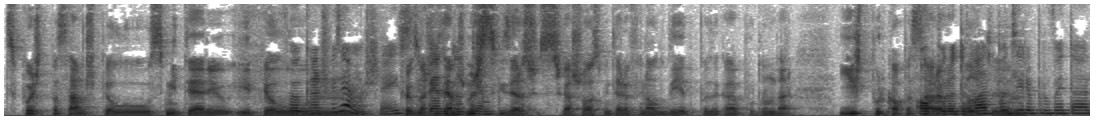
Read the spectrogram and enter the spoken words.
depois de passarmos pelo cemitério e pelo. Foi o que nós fizemos, é isso? Foi o que nós fizemos, mas tempo. se fizeres, se chegares só ao cemitério ao final do dia, depois acaba por não dar. E isto porque ao passar. Ou por outro ponte- lado, podes ir aproveitar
